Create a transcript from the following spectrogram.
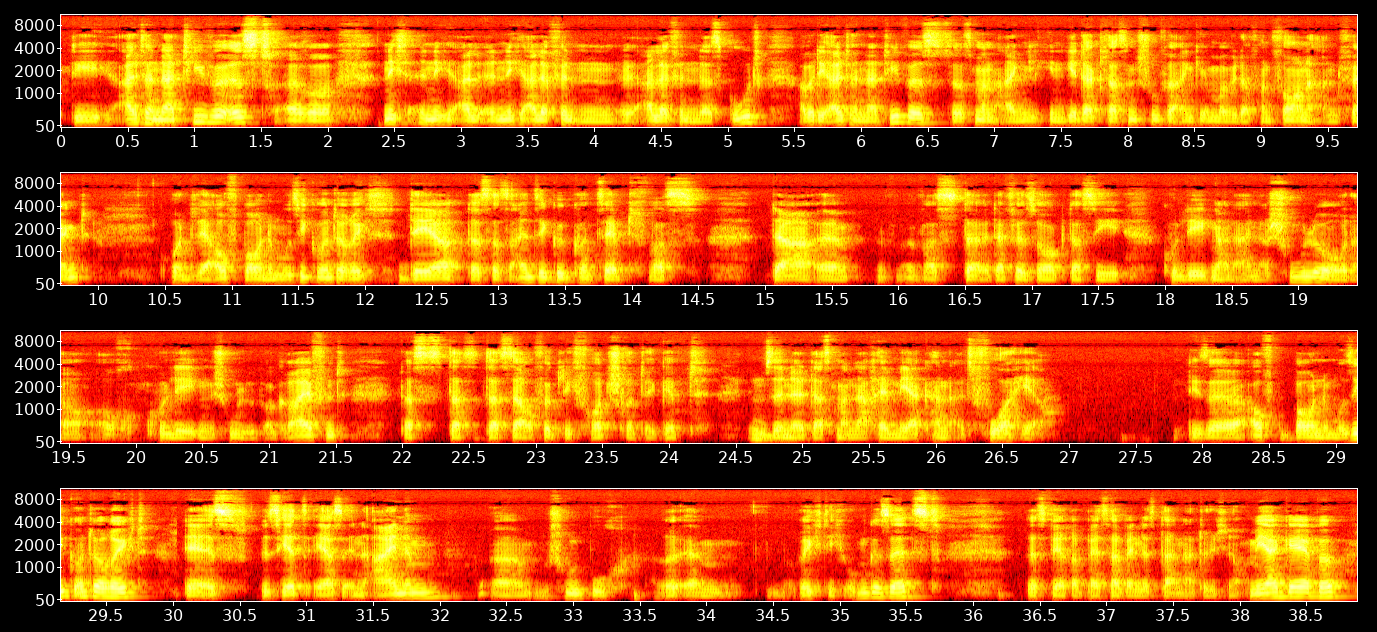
die Alternative ist, also nicht, nicht, alle, nicht alle finden, alle finden das gut, aber die Alternative ist, dass man eigentlich in jeder Klassenstufe eigentlich immer wieder von vorne anfängt. Und der aufbauende Musikunterricht, der, das ist das einzige Konzept, was da, äh, was da, dafür sorgt, dass sie Kollegen an einer Schule oder auch Kollegen schulübergreifend, dass, dass, dass da auch wirklich Fortschritte gibt im mhm. Sinne, dass man nachher mehr kann als vorher. Dieser aufbauende Musikunterricht, der ist bis jetzt erst in einem ähm, Schulbuch ähm, richtig umgesetzt. Das wäre besser, wenn es da natürlich noch mehr gäbe.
